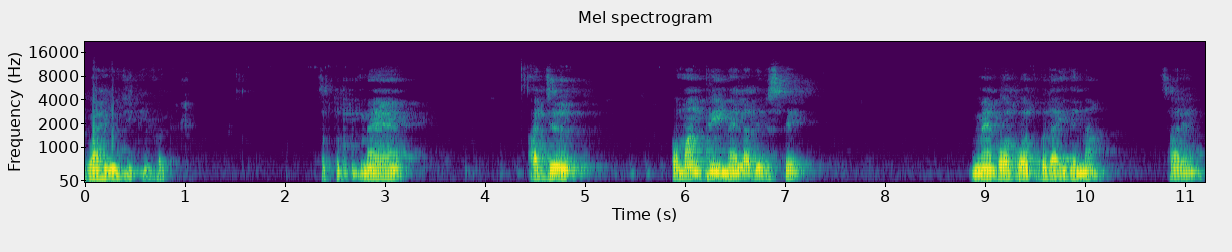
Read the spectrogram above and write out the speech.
ਵਾਹਿਗੁਰੂ ਜੀ ਕੀ ਫਤਿਹ। ਸਭ ਤੋਂ ਮੈਂ ਅੱਜ ਕੌਮਾਂਤਰੀ ਮਹਿਲਾ ਦਿਵਸ ਤੇ ਮੈਂ ਬਹੁਤ ਬਹੁਤ ਵਧਾਈ ਦਿੰਦਾ ਸਾਰਿਆਂ ਨੂੰ।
